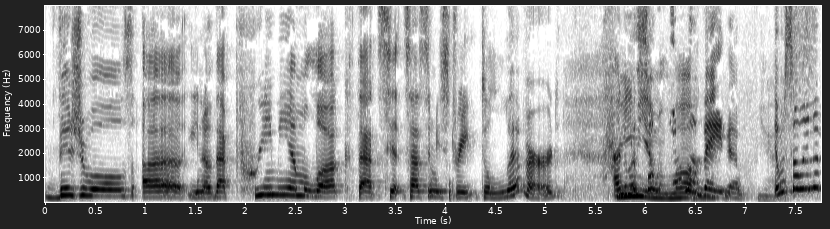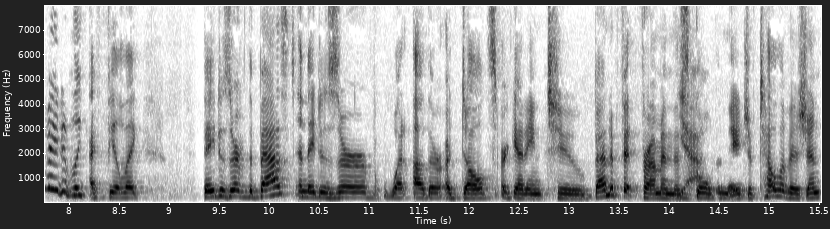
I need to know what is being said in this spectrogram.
visuals, uh, you know, that premium look that Se- Sesame Street delivered, premium and it was so innovative. It was so innovative. Like I feel like they deserve the best, and they deserve what other adults are getting to benefit from in this Yeah. golden age of television.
